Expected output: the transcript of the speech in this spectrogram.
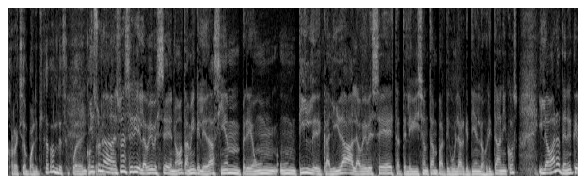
corrección política. ¿Dónde se puede Y encontrar? es una, esto? es una serie de la BBC, ¿no? También que le da siempre un, un tilde de calidad a la BBC, esta televisión tan particular que tienen los británicos, y la van a tener que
